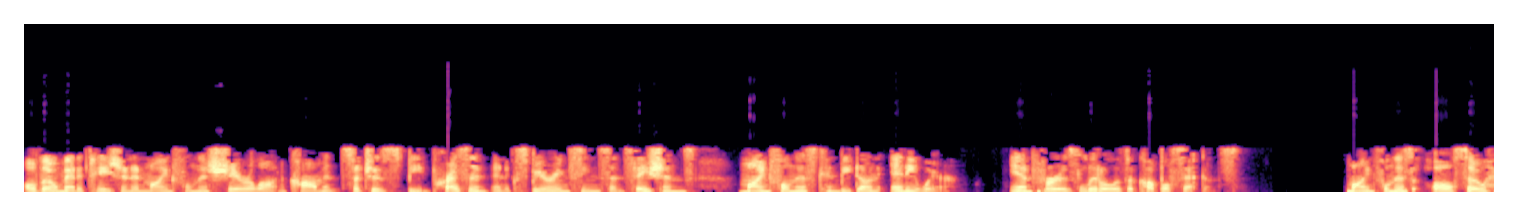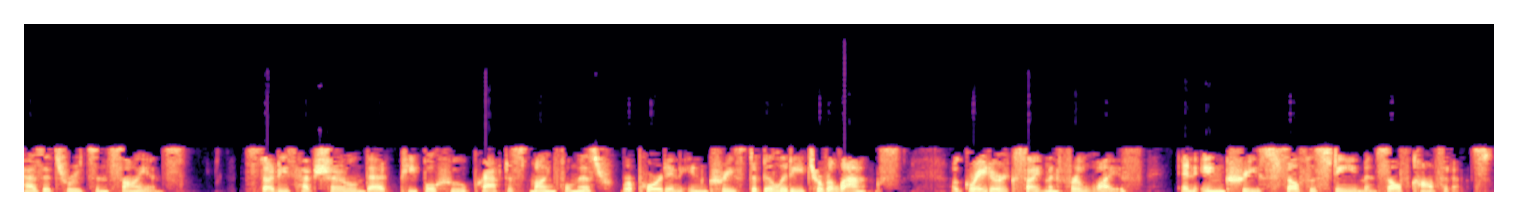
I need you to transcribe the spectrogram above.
Although meditation and mindfulness share a lot in common, such as being present and experiencing sensations, mindfulness can be done anywhere and for as little as a couple seconds. Mindfulness also has its roots in science. Studies have shown that people who practice mindfulness report an increased ability to relax, a greater excitement for life, and increased self-esteem and self-confidence.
